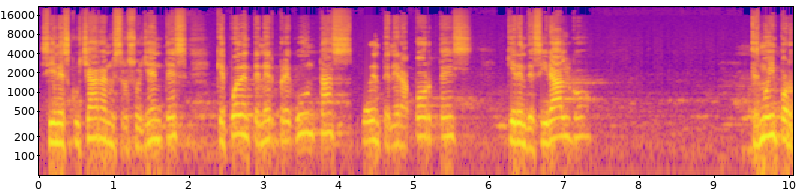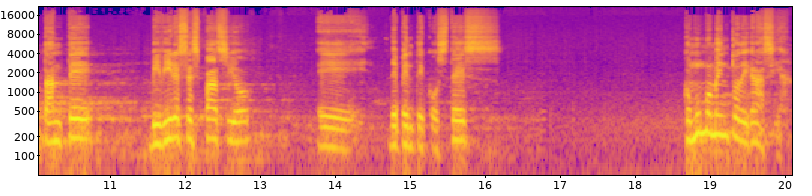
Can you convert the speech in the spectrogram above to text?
sin escuchar a nuestros oyentes que pueden tener preguntas, pueden tener aportes, quieren decir algo. Es muy importante vivir ese espacio eh, de Pentecostés como un momento de gracia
